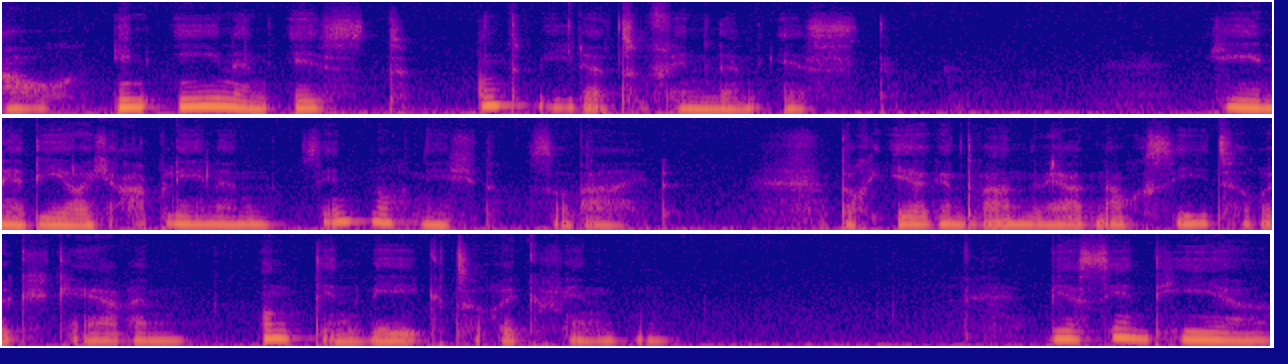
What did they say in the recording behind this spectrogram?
auch in ihnen ist und wiederzufinden ist. Jene, die euch ablehnen, sind noch nicht so weit. Doch irgendwann werden auch sie zurückkehren und den Weg zurückfinden. Wir sind hier,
